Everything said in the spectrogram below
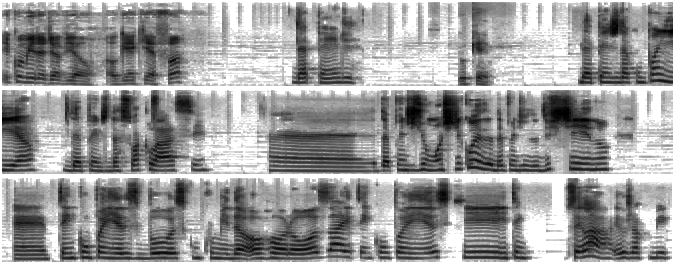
E comida de avião? Alguém aqui é fã? Depende. Do quê? Depende da companhia, depende da sua classe, é, depende de um monte de coisa, depende do destino. É, tem companhias boas com comida horrorosa e tem companhias que. Tem, sei lá, eu já comi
